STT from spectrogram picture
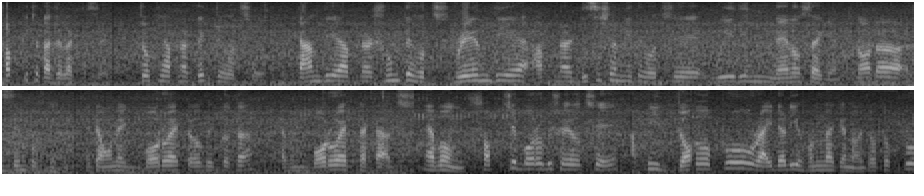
সব কিছু কাজে লাগতেছে। চোখে আপনার দেখতে হচ্ছে, কান দিয়ে আপনার শুনতে হচ্ছে, ব্রেন দিয়ে আপনার ডিসিশন নিতে হচ্ছে within nano second not a simple thing এটা অনেক বড় একটা অভিজ্ঞতা। এবং বড় একটা কাজ। এবং সবচেয়ে বড় বিষয় হচ্ছে, আপনি যত প্রো রাইডারই হন না কেন, যত প্রো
